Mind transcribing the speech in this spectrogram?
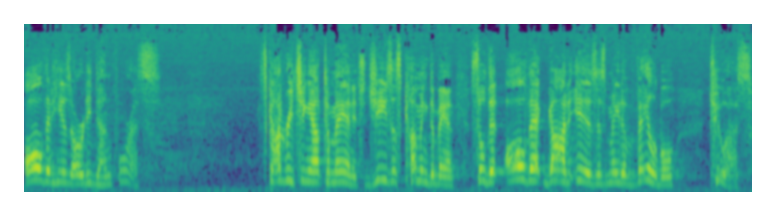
all that He has already done for us. It's God reaching out to man. It's Jesus coming to man so that all that God is is made available to us.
